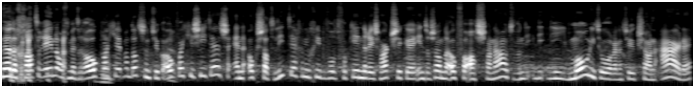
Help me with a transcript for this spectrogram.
Nou, de gat erin of met rook. Wat je, want dat is natuurlijk ook wat je ziet. Hè. En ook satelliettechnologie bijvoorbeeld voor kinderen is hartstikke interessant. ook voor astronauten. Want die, die, die monitoren natuurlijk zo'n aarde.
